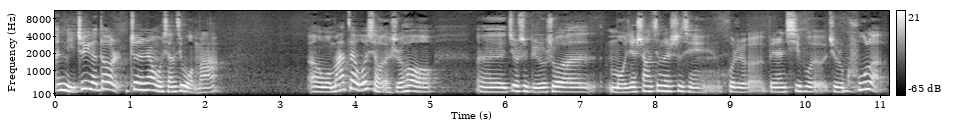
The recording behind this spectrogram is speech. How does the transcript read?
嗯，你这个倒真的让我想起我妈。嗯，我妈在我小的时候，嗯，就是比如说某件伤心的事情，或者被人欺负，就是哭了，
